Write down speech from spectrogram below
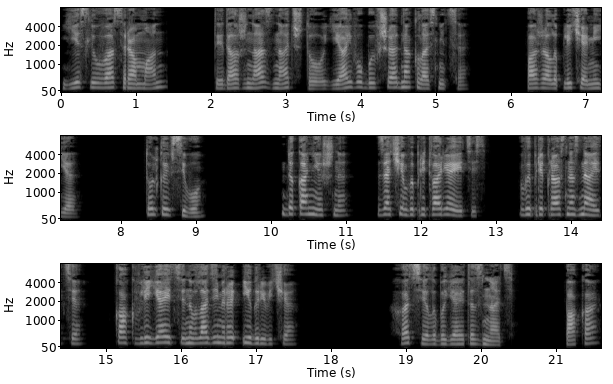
Если у вас роман, ты должна знать, что я его бывшая одноклассница. Пожала плечами я. Только и всего. Да, конечно. Зачем вы притворяетесь? Вы прекрасно знаете, как влияете на Владимира Игоревича. Хотела бы я это знать. Пока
